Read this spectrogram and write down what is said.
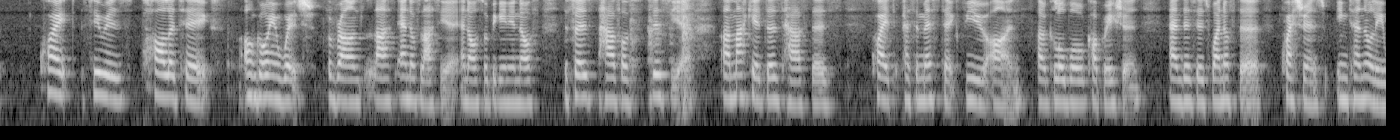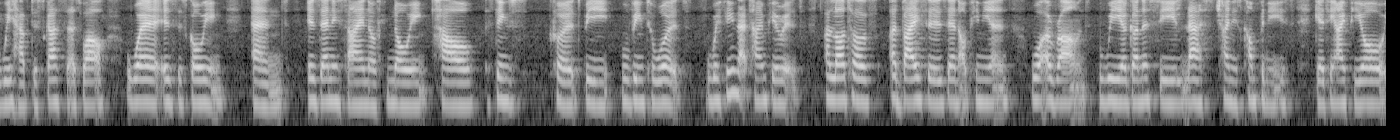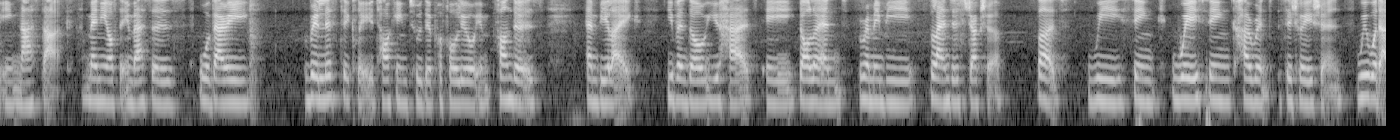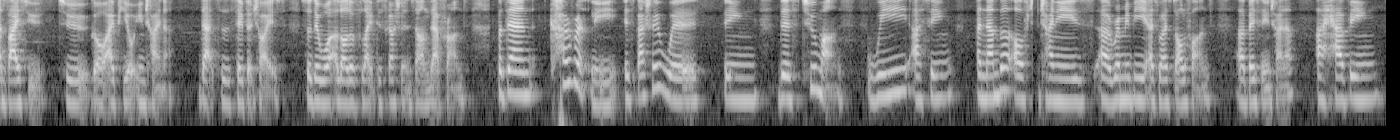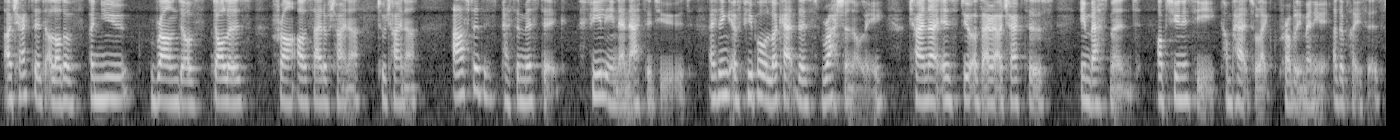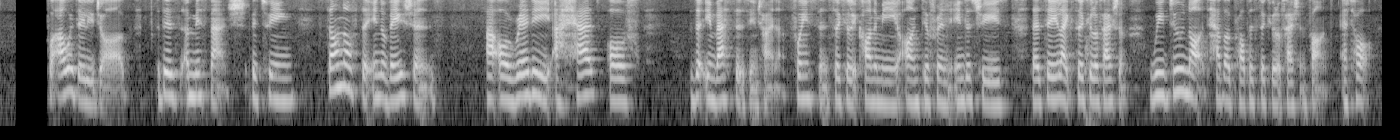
quite serious politics ongoing which around last end of last year and also beginning of the first half of this year uh, market does have this quite pessimistic view on a global cooperation. And this is one of the questions internally we have discussed as well. Where is this going? And is any sign of knowing how things could be moving towards within that time period, a lot of advices and opinion were around we are going to see less Chinese companies getting IPO in Nasdaq. Many of the investors were very realistically talking to their portfolio founders and be like, even though you had a dollar and renminbi blended structure, but we think within current situation, we would advise you to go IPO in China. That's a safer choice. So there were a lot of like discussions on that front. But then currently, especially within this two months, we are seeing a number of Chinese uh, renminbi as well as dollar funds uh, based in China are having attracted a lot of a new round of dollars from outside of China to China after this pessimistic feeling and attitude, I think if people look at this rationally, China is still a very attractive investment opportunity compared to like probably many other places. For our daily job, there's a mismatch between some of the innovations are already ahead of the investors in China. For instance, circular economy on different industries, let's say like circular fashion, we do not have a proper circular fashion fund at all.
